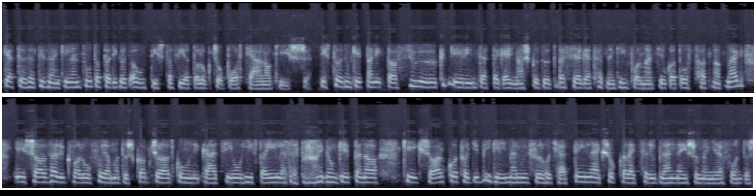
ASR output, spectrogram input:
2019 óta pedig az autista fiatalok csoportjának is. És tulajdonképpen itt a szülők érintettek egymás között beszélgethetnek, információkat oszthatnak meg, és a velük való folyamatos kapcsolat, kommunikáció hívta életre tulajdonképpen a kék sarkot, hogy igény merül föl, hogy hát tényleg sokkal egyszerűbb lenne, és hogy mennyire fontos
